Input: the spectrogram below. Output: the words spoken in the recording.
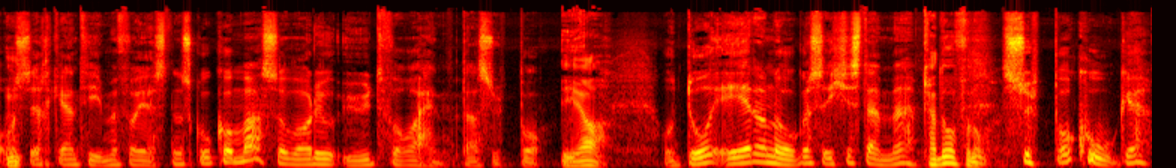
og ca. en time før gjestene skulle komme, så var det jo ut for å hente suppa. Ja. Og da er det noe som ikke stemmer. Hva da for noe? Suppa koker.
